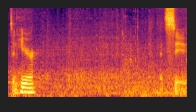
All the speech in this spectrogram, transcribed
It's in here. Let's see.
